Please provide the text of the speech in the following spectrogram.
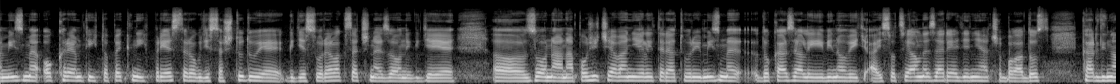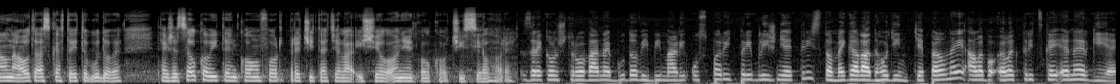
My sme okrem týchto pekných priestorov, kde sa študuje, kde sú relaxačné zóny, kde je zóna na požičiavanie literatúry, my sme dokázali vynoviť vybaviť aj sociálne zariadenia, čo bola dosť kardinálna otázka v tejto budove. Takže celkový ten komfort pre čitateľa išiel o niekoľko čísiel hore. Zrekonštruované budovy by mali usporiť približne 300 MWh tepelnej alebo elektrickej energie.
